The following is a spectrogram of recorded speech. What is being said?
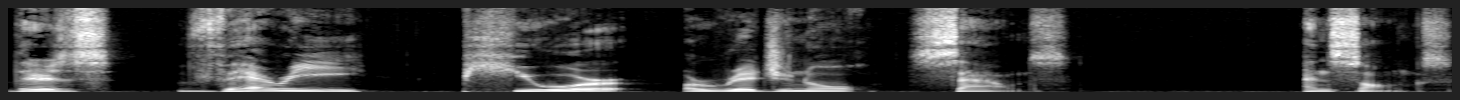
there's very pure original sounds and songs.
